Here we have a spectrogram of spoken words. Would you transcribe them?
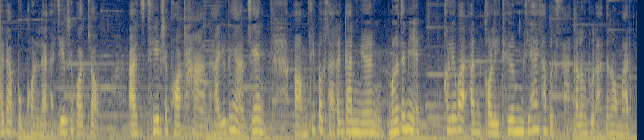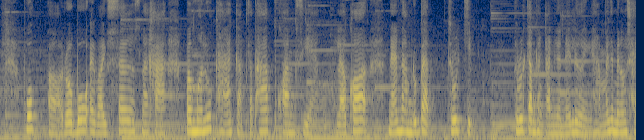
ระดับบุคคล และอาชีพเฉพาะเจาะอาชีพเฉพาะทางนะคะยกตัวอย่างเช่น ที่ปรึกษาทางการเงิน มันก็จะมีเขาเรียกว่าอัลกอริทึมที่ให้คำปรึกษาการลงทุนอัตโนมัติ พวก robo-advisor นะคะ ประเมินลูกค้ากับสภาพความเสี่ยง แล้วก็แนะนำรูปแบบธุรกิจธุรกรรมทางการเงินได้เลยอะค่ะไม่จำเป็นต้องใช้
